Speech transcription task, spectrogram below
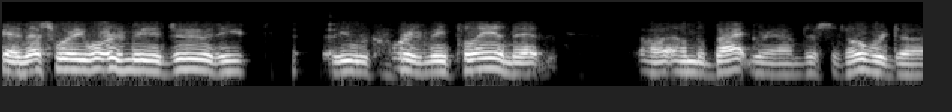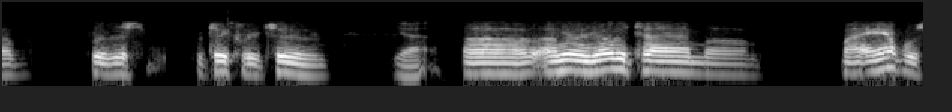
and that's what he wanted me to do. And he he recorded me playing that uh, on the background, just an overdub for this particular tune. yeah. Uh, I remember another time um, my amp was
